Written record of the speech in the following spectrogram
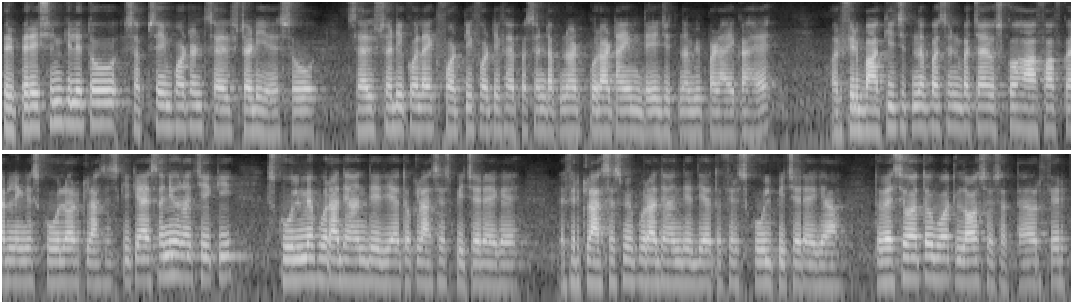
प्रिपरेशन के लिए तो सबसे इम्पोर्टेंट सेल्फ स्टडी है सो सेल्फ स्टडी को लाइक 40 45 परसेंट अपना पूरा टाइम दे जितना भी पढ़ाई का है और फिर बाकी जितना परसेंट बचा है उसको हाफ़ हाफ़ कर लेंगे स्कूल और क्लासेस की। क्या ऐसा नहीं होना चाहिए कि स्कूल में पूरा ध्यान दे दिया तो क्लासेस पीछे रह गए या फिर क्लासेस में पूरा ध्यान दे दिया तो फिर स्कूल पीछे रह गया। तो वैसे हुआ तो बहुत लॉस हो सकता है और फिर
